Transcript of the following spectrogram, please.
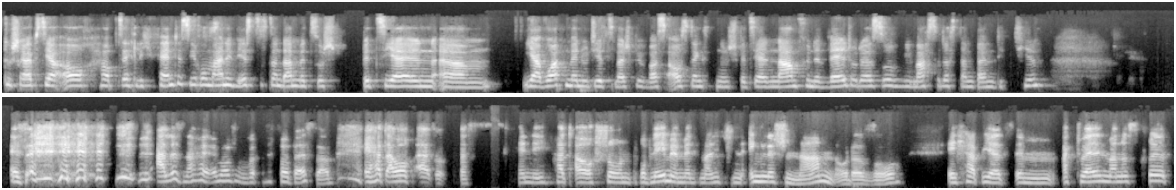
Du schreibst ja auch hauptsächlich Fantasy-Romane. Wie ist es dann mit so speziellen ähm, ja, Worten, wenn du dir zum Beispiel was ausdenkst, einen speziellen Namen für eine Welt oder so? Wie machst du das dann beim Diktieren? Es alles nachher immer verbessern. Er hat auch, also das Handy hat auch schon Probleme mit manchen englischen Namen oder so. Ich habe jetzt im aktuellen Manuskript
